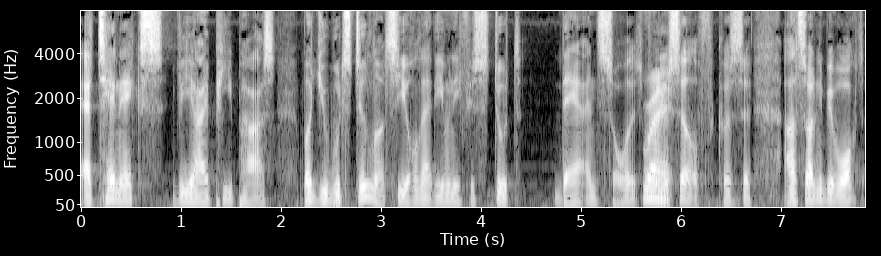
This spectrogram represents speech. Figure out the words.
a 10x VIP pass, but you would still not see all that, even if you stood there and saw it for yourself. Because uh, I'll suddenly be walked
